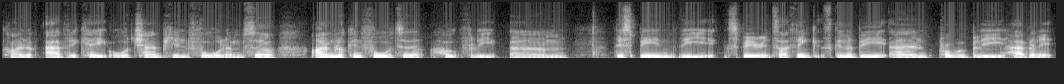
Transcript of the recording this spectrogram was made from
kind of advocate or champion for them. So I'm looking forward to hopefully um, this being the experience I think it's going to be, and probably having it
